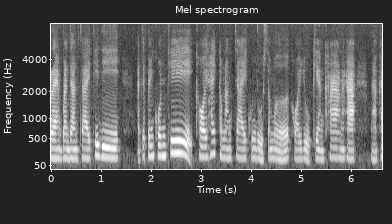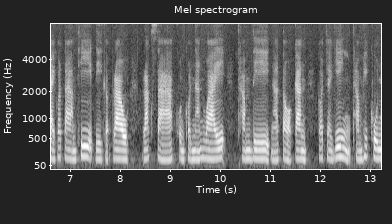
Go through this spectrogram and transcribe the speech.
แรงบันดาลใจที่ดี อาจจะเป็นคนที่คอยให้กำลังใจคุณอยู่เสมอ คอยอยู่เคียงข้างนะคะนะใครก็ตามที่ดีกับเรา รักษาคนคนนั้นไว้ทำดีนะต่อกันก็จะยิ่งทำให้คุณ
